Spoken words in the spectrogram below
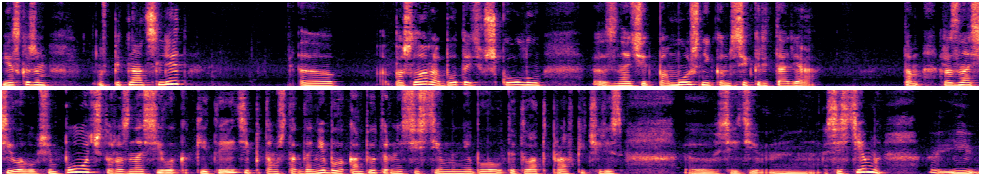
Я, скажем, в 15 лет э, пошла работать в школу значит, помощником секретаря. Там разносила, в общем, почту, разносила какие-то эти, потому что тогда не было компьютерной системы, не было вот этого отправки через э, все эти э, системы. И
